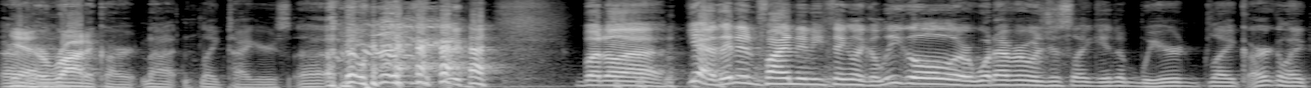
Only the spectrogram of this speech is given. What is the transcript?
or Yeah. erotic art, not like tigers. Uh, but uh, yeah, they didn't find anything like illegal or whatever. It was just like in a weird like art like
